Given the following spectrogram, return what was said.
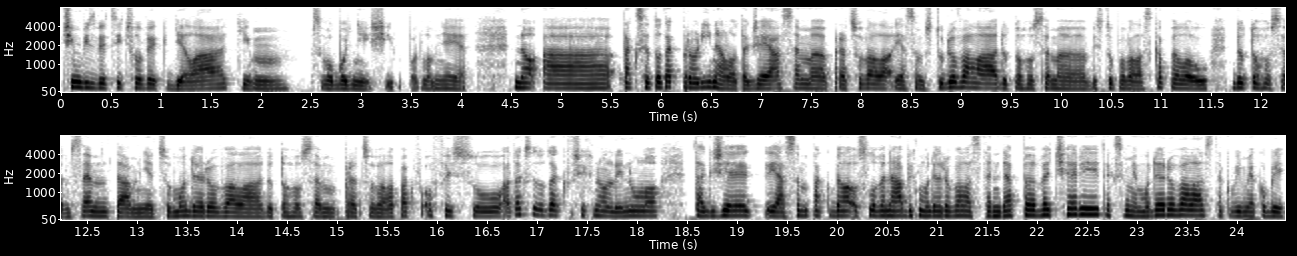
čím víc věcí člověk dělá, tím geschrieben svobodnější, podle mě je. No a tak se to tak prolínalo, takže já jsem pracovala, já jsem studovala, do toho jsem vystupovala s kapelou, do toho jsem sem tam něco moderovala, do toho jsem pracovala pak v ofisu a tak se to tak všechno linulo, takže já jsem pak byla oslovená, abych moderovala stand-up večery, tak jsem je moderovala s takovým jakoby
